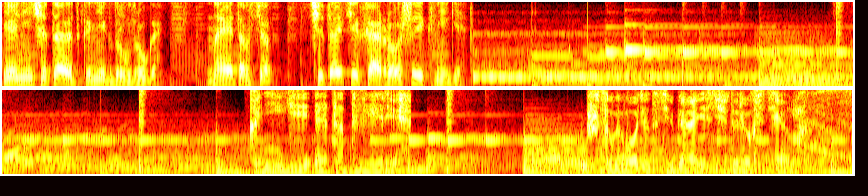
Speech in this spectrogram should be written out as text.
и они читают книг друг друга. На этом все. Читайте хорошие книги. Книги — это двери, что выводят тебя из четырех стен —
